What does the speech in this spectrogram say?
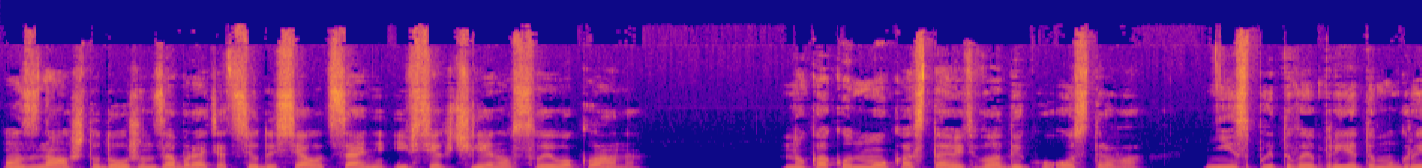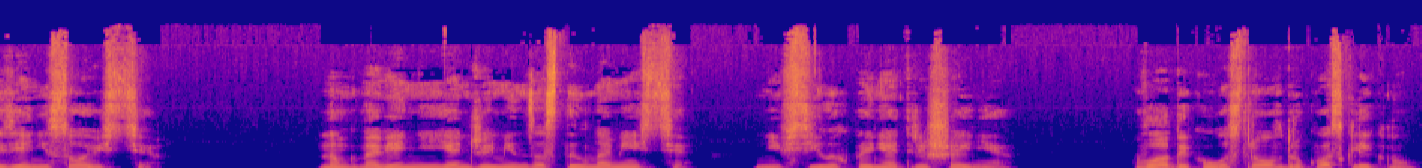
он знал, что должен забрать отсюда Сяо Цаня и всех членов своего клана. Но как он мог оставить владыку острова, не испытывая при этом угрызений совести? На мгновение Янь Джимин застыл на месте, не в силах принять решение. Владыка острова вдруг воскликнул.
